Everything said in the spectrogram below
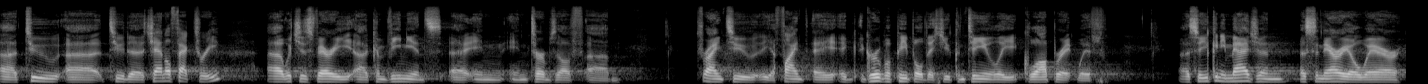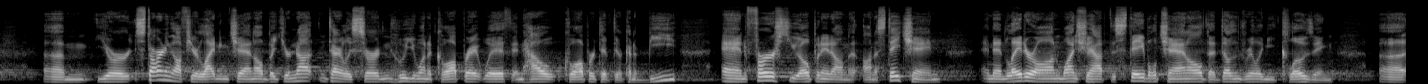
uh, to, uh, to the channel factory, uh, which is very convenient in, in terms of um, trying to find a, a, group of people that you continually cooperate with. so you can imagine a scenario where um, you're starting off your Lightning channel, but you're not entirely certain who you want to cooperate with and how cooperative they're going to be. And first you open it on, the, on a state chain, and then later on, once you have the stable channel that doesn't really need closing, uh,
